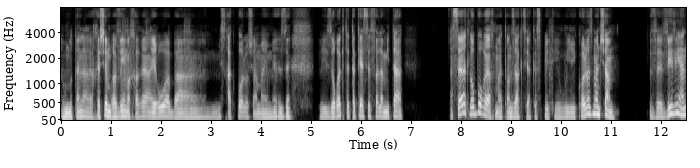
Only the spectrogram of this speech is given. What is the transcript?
הוא נותן לה אחרי שהם רבים אחרי האירוע במשחק פולו שם עם זה והיא זורקת את הכסף על המיטה. הסרט לא בורח מהטרנזקציה הכספית היא, כל הזמן שם. וויvian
